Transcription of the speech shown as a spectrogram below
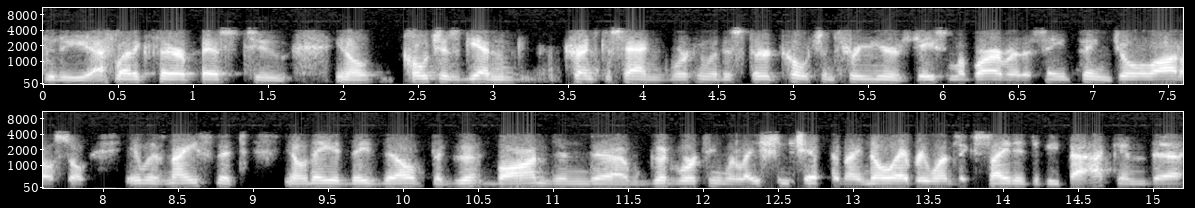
to the athletic therapist to, you know, coaches again, Trent Cassan working with his third coach in three years, Jason LaBarber, the same thing, Joel Otto. So it was nice that, you know, they, they built a good bond and uh, good working relationship. And I know everyone's excited to be back. And, uh,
